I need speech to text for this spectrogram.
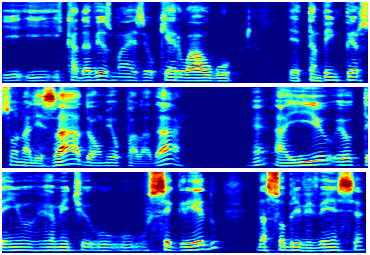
e, e, e cada vez mais eu quero algo é, também personalizado ao meu paladar, né? aí eu, eu, tenho realmente o, o, o segredo da sobrevivência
